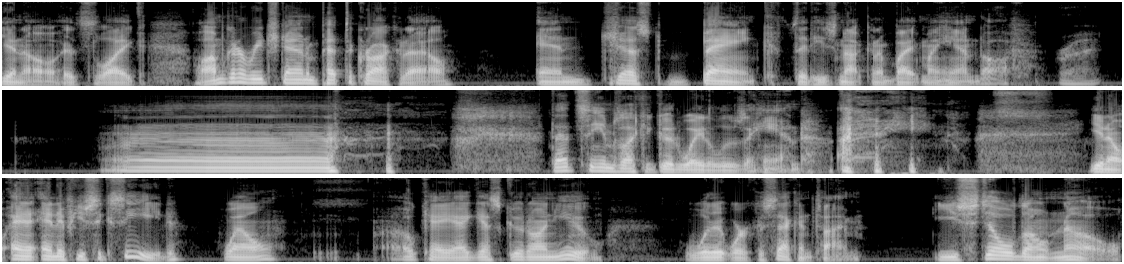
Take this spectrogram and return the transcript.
You know, it's like, oh, I'm going to reach down and pet the crocodile and just bank that he's not going to bite my hand off. Right. Uh, that seems like a good way to lose a hand. I mean, you know, and, and if you succeed, well, okay, I guess good on you. Would it work a second time? You still don't know.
